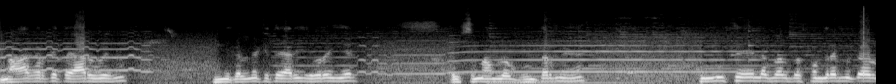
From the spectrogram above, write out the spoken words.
नहा करके तैयार हुए हैं। निकलने की तैयारी हो रही है। इस समय हम लोग भुंतर में हैं। कुल्लू से लगभग 10-15 मीटर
